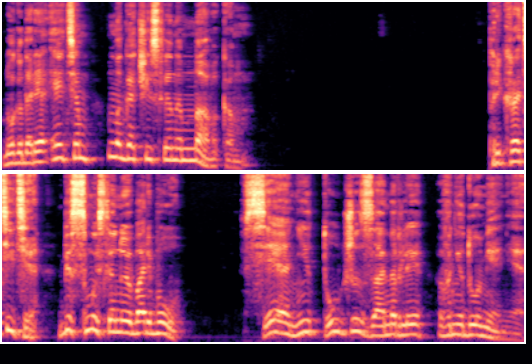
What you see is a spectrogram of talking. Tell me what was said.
благодаря этим многочисленным навыкам. «Прекратите бессмысленную борьбу!» Все они тут же замерли в недоумении.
